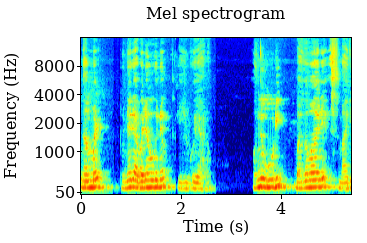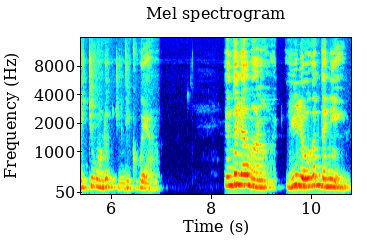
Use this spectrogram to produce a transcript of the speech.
നമ്മൾ പുനരവലോകനം ചെയ്യുകയാണ്. ഒന്നുകൂടി ഭഗവാനെ സ്മരിച്ചുകൊണ്ട് ചിന്തിക്കുകയാണ്. എന്തെല്ലാമാണ് ഈ ലോകം തന്നെ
